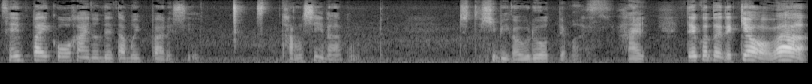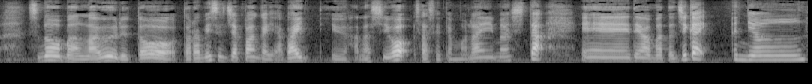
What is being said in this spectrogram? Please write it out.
先輩後輩のネタもいっぱいあるし、ちょっと楽しいなと思って。ちょっと日々が潤ってます。はい。ということで今日は、スノーマン・ラウールとトラビス・ジャパンがやばいっていう話をさせてもらいました。えー、ではまた次回アンニョン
